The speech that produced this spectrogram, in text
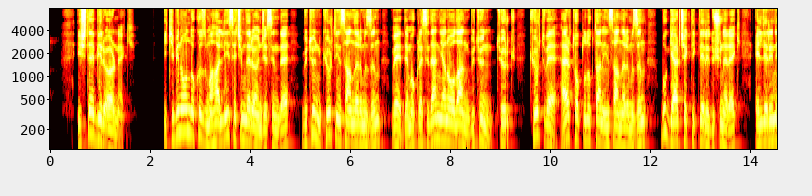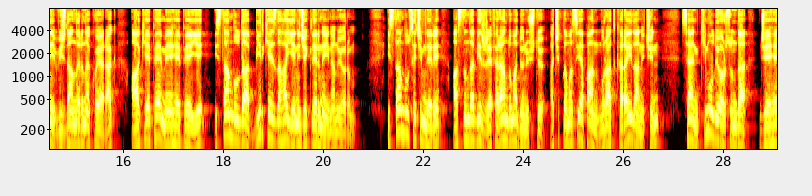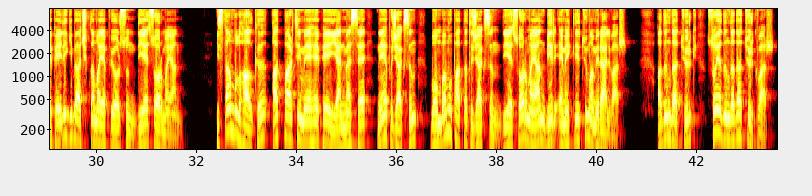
İşte bir örnek. 2019 mahalli seçimleri öncesinde bütün Kürt insanlarımızın ve demokrasiden yana olan bütün Türk, Kürt ve her topluluktan insanlarımızın bu gerçeklikleri düşünerek, ellerini vicdanlarına koyarak AKP MHP'yi İstanbul'da bir kez daha yeneceklerine inanıyorum. İstanbul seçimleri aslında bir referanduma dönüştü açıklaması yapan Murat Karayılan için sen kim oluyorsun da CHP'li gibi açıklama yapıyorsun diye sormayan. İstanbul halkı AK Parti MHP'yi yenmezse ne yapacaksın, bomba mı patlatacaksın diye sormayan bir emekli tüm amiral var. Adında Türk, soyadında da Türk var.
